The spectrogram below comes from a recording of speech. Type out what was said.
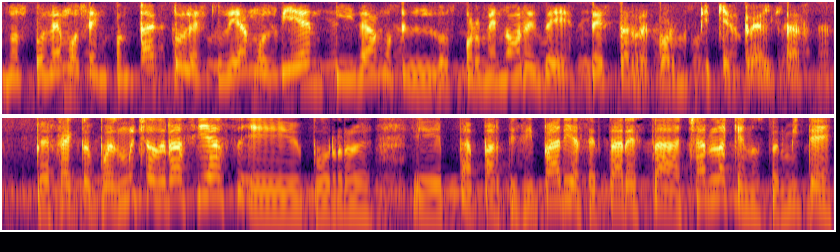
nos ponemos en contacto, la estudiamos bien y damos los pormenores de, estas reformas que quieren realizar. Perfecto, pues muchas gracias eh, por eh, participar y aceptar esta charla que nos permite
